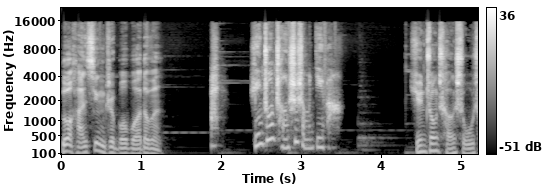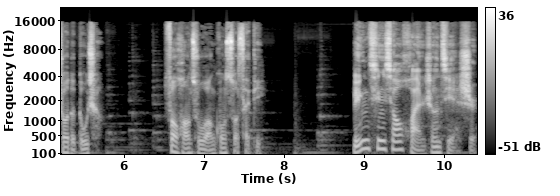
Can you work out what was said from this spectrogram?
洛寒兴致勃勃地问。云中城是什么地方？云中城是梧州的都城，凤凰族王宫所在地。林青霄缓声解释：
